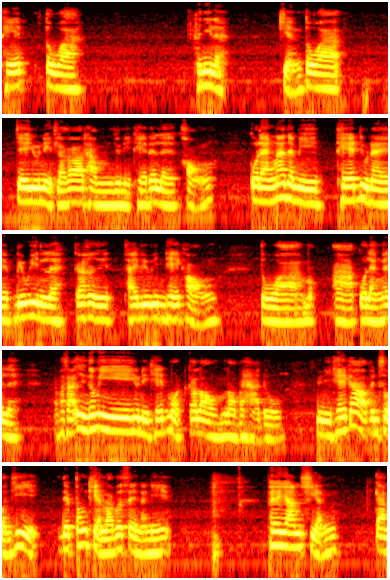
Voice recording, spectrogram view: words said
test ตัวอันนี้เลย เขียนตัว JUnit แล้วก็ทำ unit test ได้เลยของ Golang น่าจะมี test อยู่ใน built-in เลย ก็คือใช้ built-in test ของตัวอ่า Golang ได้เลย ภาษาอื่นก็มี unit test หมดก็ลองลองไปหาดู unit test ก็เป็นส่วนที่เดฟต้องเขียนร้อยเปอร์เซ็นอันนี้ พยายามเขียนกัน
